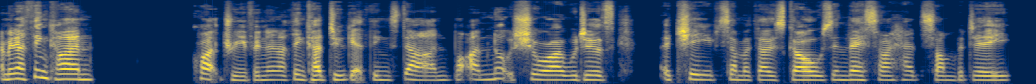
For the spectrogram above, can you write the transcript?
I mean, I think I'm quite driven and I think I do get things done, but I'm not sure I would have achieved some of those goals unless I had somebody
